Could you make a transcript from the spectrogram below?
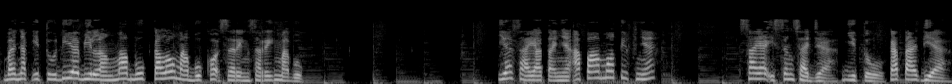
Banyak itu dia bilang mabuk, kalau mabuk kok sering-sering mabuk. Ya saya tanya apa motifnya? Saya iseng saja, gitu, kata dia.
